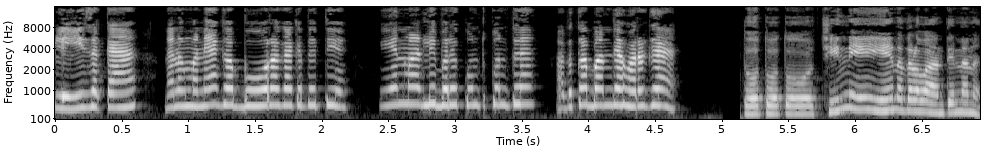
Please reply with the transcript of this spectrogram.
ಪ್ಲೀಸ್ ಅಕ್ಕ ನನಗೆ ಮನ್ಯಾಗ ಬೋರ್ ಆಗತೈತಿ ಏನ್ ಮಾಡ್ಲಿ ಬರೀ ಕುಂತ್ ಕುಂತ ಅದಕ್ಕ ಬಂದೆ ಹೊರಗೆ ತೋ ತೋ ತೋ ಚಿನ್ನಿ ಏನದಳವ ಅಂತೀನಿ ನಾನು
